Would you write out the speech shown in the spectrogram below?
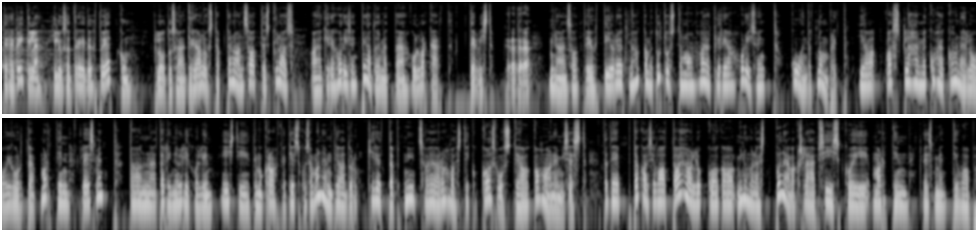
tere kõigile, ilusat reede õhtu jätku. loodusajakiri alustab, täna on saates külas ajakirja Horisont peatoimetaja Ulvar Käärt, tervist! tere, tere! mina olen saatejuht Tiiu Rööp, me hakkame tutvustama ajakirja Horisont kuuendat numbrit ja vast läheme kohe kaaneloo juurde. Martin Kleesment, ta on Tallinna Ülikooli Eesti Demograafia Keskuse vanemteadur, kirjutab nüüdse aja rahvastiku kasvust ja kahanemisest. ta teeb tagasivaate ajalukku, aga minu meelest põnevaks läheb siis, kui Martin Kleesment jõuab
